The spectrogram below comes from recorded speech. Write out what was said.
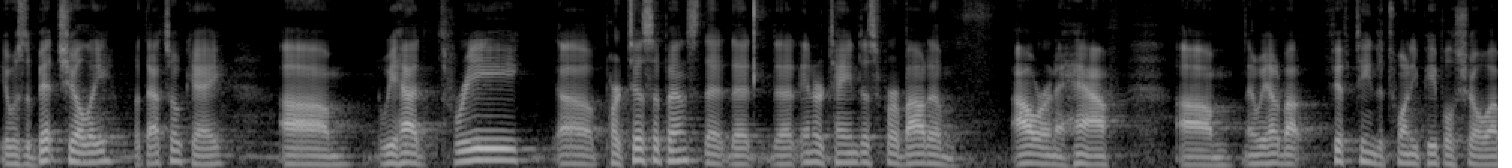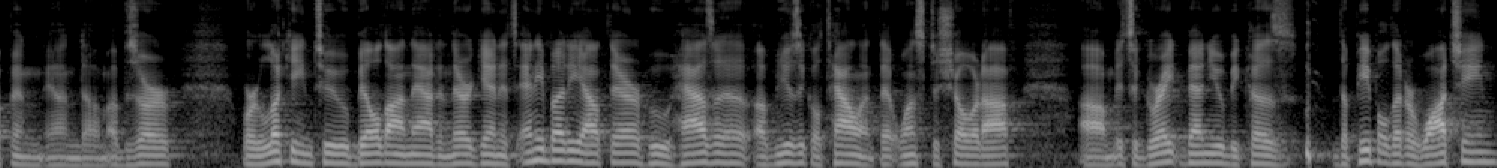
It was a bit chilly, but that's okay. Um, We had three uh, participants that, that, that entertained us for about an hour and a half. Um, And we had about 15 to 20 people show up and, and um, observe. We're looking to build on that, and there again, it's anybody out there who has a, a musical talent that wants to show it off. Um, it's a great venue because the people that are watching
